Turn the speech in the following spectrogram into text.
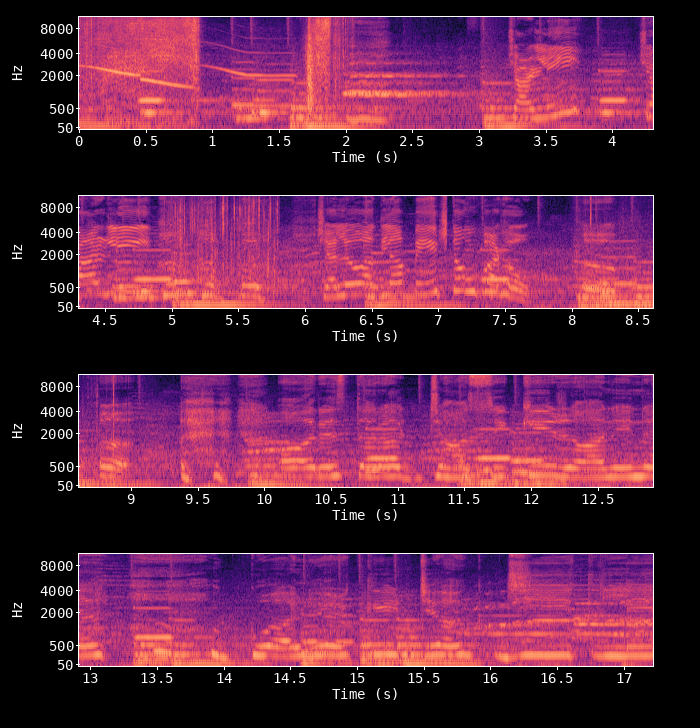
चार्ली चार्ली चलो अगला पेज तुम पढ़ो। और इस तरह झांसी की रानी ने ग्वालियर की जंग जीत ली।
